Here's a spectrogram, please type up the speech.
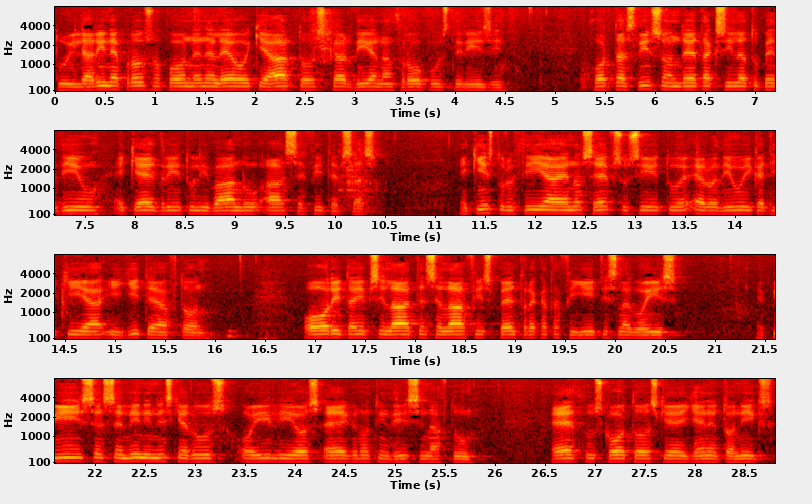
Του ηλαρίνε πρόσωπον εν ελαίο και άρτος καρδίαν ανθρώπου στηρίζει. Χορταστήσονται τα ξύλα του πεδίου, εκέντρι του Λιβάνου ας εφύτευσας. Εκεί στρουθία ενός εύσουση του ερωδιού η κατοικία ηγείται αυτών. Όρητα υψηλάτες ελάφης πέτρα καταφυγή της λαγωής Επίσης σε λίνινης καιρούς ο ήλιος έγνω την δύσιν αυτού. Έθους σκότος και γένετο νίξ,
